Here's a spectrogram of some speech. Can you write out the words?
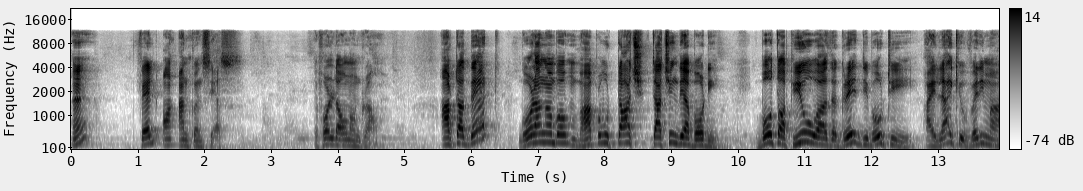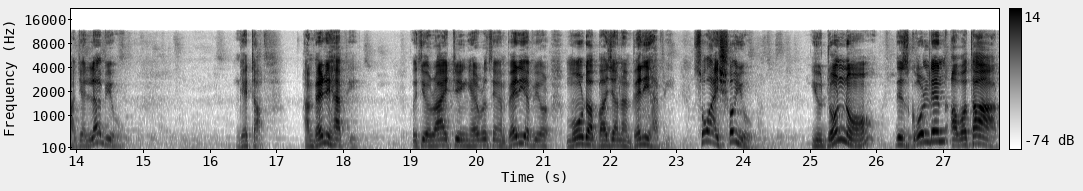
eh, felt un unconscious. They fall down on ground. After that, Gauranga Mahaprabhu touch, touching their body. Both of you are the great devotee. I like you very much. I love you. Get up. I'm very happy with your writing, everything. I'm very happy. Your mode of bhajan, I'm very happy. So I show you. You don't know this golden avatar,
